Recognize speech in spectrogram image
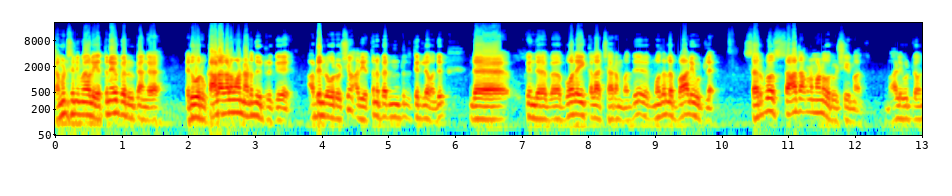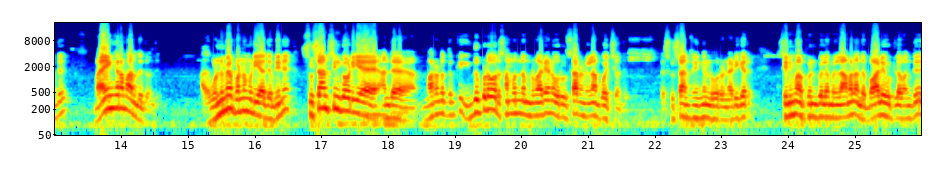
தமிழ் சினிமாவில் எத்தனையோ பேர் இருக்காங்க இது ஒரு காலகாலமாக நடந்துகிட்டு இருக்கு அப்படின்ற ஒரு விஷயம் அது எத்தனை பேர்ன்றது தெரியல வந்து இந்த இந்த போதை கலாச்சாரம் வந்து முதல்ல பாலிவுட்டில் சர்வ சாதாரணமான ஒரு விஷயமா அது பாலிவுட்டில் வந்து பயங்கரமாக இருந்தது வந்து. அது ஒன்றுமே பண்ண முடியாது அப்படின்னு சுஷாந்த் சிங்கோடைய அந்த மரணத்திற்கு இது கூட ஒரு சம்பந்தம் மாதிரியான ஒரு விசாரணைலாம் போச்சு வந்து. சுஷாந்த் சிங்கன் ஒரு நடிகர் சினிமா பின்புலம் இல்லாமல் அந்த பாலிவுட்டில் வந்து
